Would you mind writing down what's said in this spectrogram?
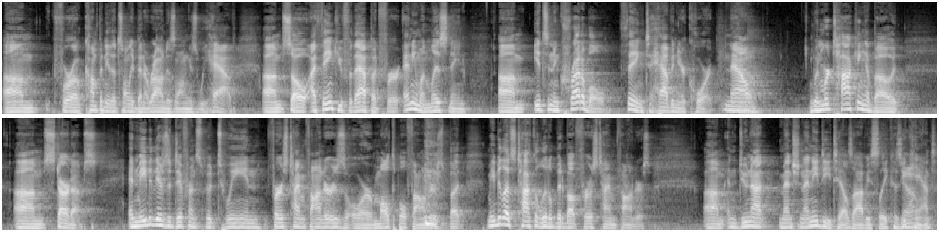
um, for a company that's only been around as long as we have. Um, so I thank you for that. But for anyone listening, um, it's an incredible thing to have in your court. Now, when we're talking about um, startups, and maybe there's a difference between first time founders or multiple founders, but maybe let's talk a little bit about first time founders. Um, and do not mention any details, obviously, because you Yeah. can't.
